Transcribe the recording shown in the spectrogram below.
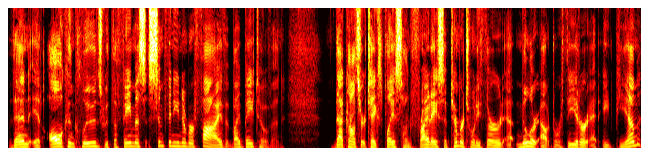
Then it all concludes with the famous Symphony No. 5 by Beethoven. That concert takes place on Friday, September 23rd at Miller Outdoor Theater at 8 p.m.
